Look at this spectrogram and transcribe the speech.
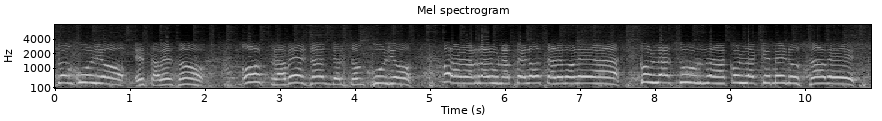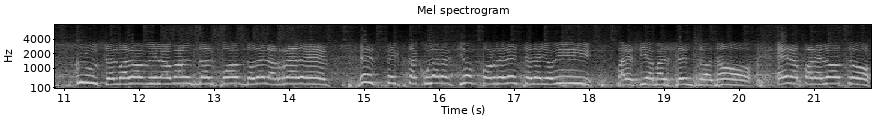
Anderson Julio. Esta vez no. Otra vez Anderson Julio para agarrar una pelota de volea con la zurda, con la que menos sabe. Cruza el balón y la manda al fondo de las redes. Espectacular acción por derecha de Ayoví. Parecía mal centro, no. Era para el otro.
